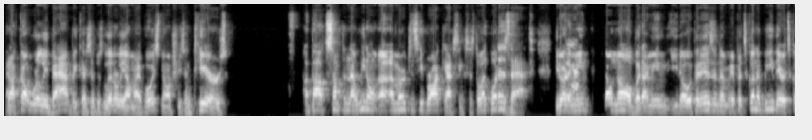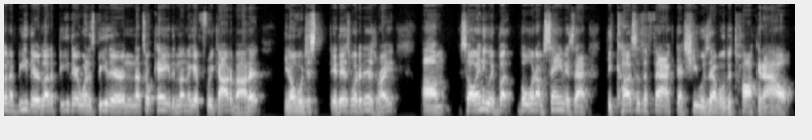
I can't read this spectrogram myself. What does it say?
and I felt really bad because it was literally on my voicemail. She's in tears about something that we don't, uh, emergency broadcasting system. Like, what is that? You know yeah. what I mean? Don't know. But I mean, you know, if it is, and if it's going to be there, it's going to be there. Let it be there when it's be there. And that's okay. Then nothing to get freak out about it. You know, we're just, it is what it is. Right. Um, so anyway, but but what I'm saying is that because of the fact that she was able to talk it out,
